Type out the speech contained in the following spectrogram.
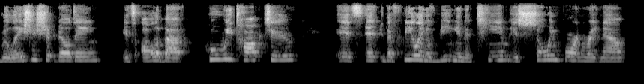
relationship building. It's all about who we talk to. It's it, the feeling of being in a team is so important right now.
